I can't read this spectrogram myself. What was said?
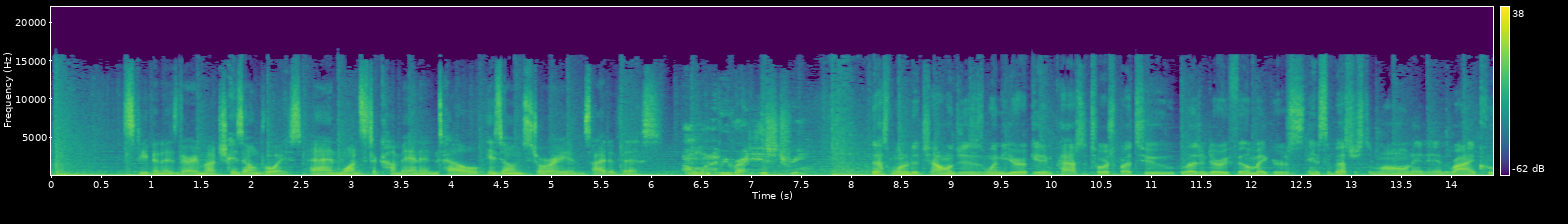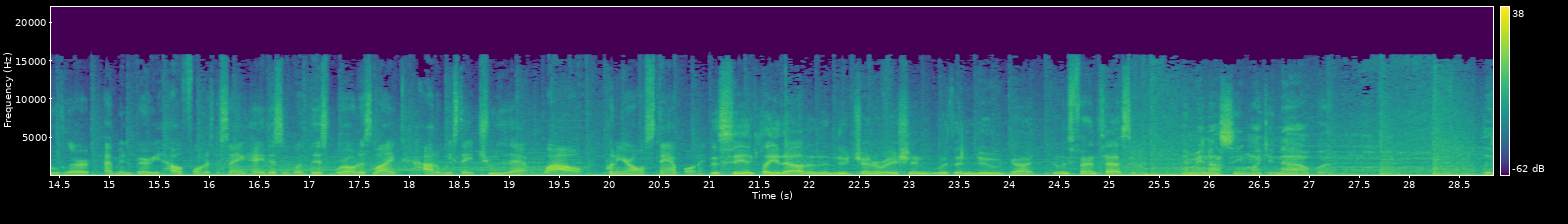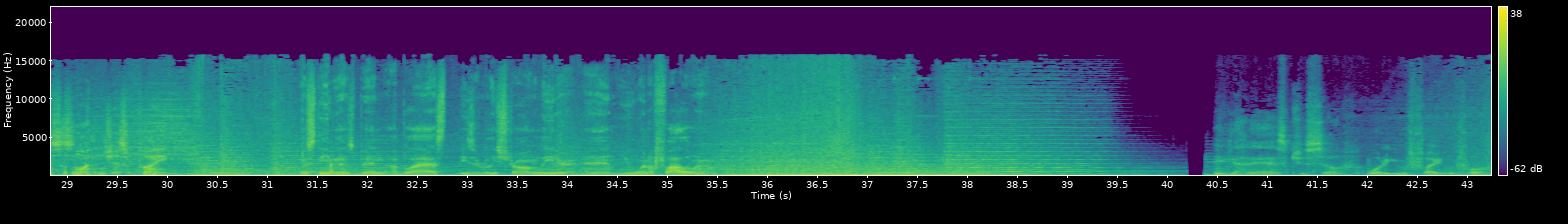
Steven is very much his own voice and wants to come in and tell his own story inside of this. I want to rewrite history. That's one of the challenges when you're getting passed the torch by two legendary filmmakers, and Sylvester Stallone and, and Ryan Coogler have been very helpful in saying, hey, this is what this world is like. How do we stay true to that while putting your own stamp on it? To see it played out in a new generation with a new guy, it was fantastic. It may not seem like it now, but this is more than just a fight. Well, Steven has been a blast. He's a really strong leader, and you want to follow him. You gotta ask yourself, what are you fighting for?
